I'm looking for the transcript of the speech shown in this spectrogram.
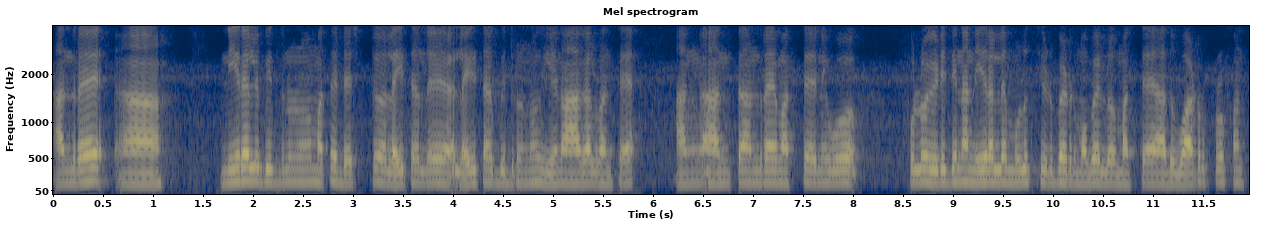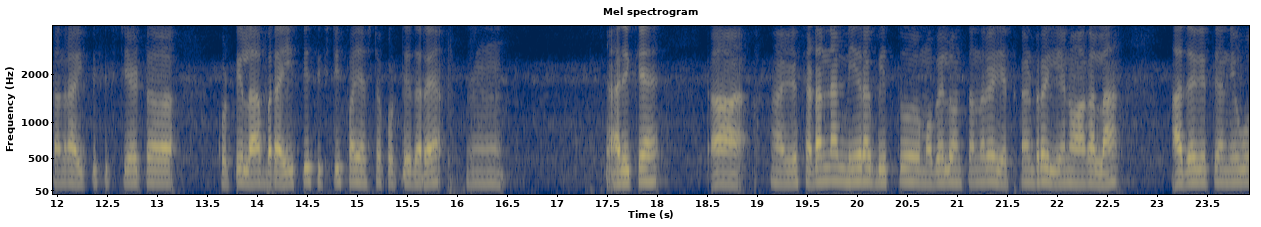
ಅಂದರೆ ನೀರಲ್ಲಿ ಬಿದ್ದರೂ ಮತ್ತು ಡಸ್ಟ್ ಲೈಟಲ್ಲಿ ಲೈಟಾಗಿ ಬಿದ್ರೂ ಏನೂ ಆಗಲ್ವಂತೆ. ಹಂಗೆ, ಅಂತ ಅಂದರೆ ಮತ್ತೆ ನೀವು ಫುಲ್ಲು ಇಡೀ ದಿನ ನೀರಲ್ಲೇ ಮುಳುಗಿಸಿ ಇಡಬೇಡ್ರಿ ಮೊಬೈಲು ಮತ್ತು ಅದು ವಾಟರ್ ಪ್ರೂಫ್ ಅಂತಂದರೆ ಐ ಪಿ ಸಿಕ್ಸ್ಟಿ ಏಯ್ಟ್ ಕೊಟ್ಟಿಲ್ಲ ಬರೀ ಐ ಪಿ ಸಿಕ್ಸ್ಟಿ ಫೈವ್ ಅಷ್ಟೇ ಕೊಟ್ಟಿದ್ದಾರೆ. ಅದಕ್ಕೆ ಈಗ ಸಡನ್ನಾಗಿ ನೀರಾಗಿ ಬಿತ್ತು ಮೊಬೈಲು ಅಂತಂದರೆ ಎತ್ಕೊಂಡ್ರೆ ಏನೂ ಆಗಲ್ಲ. ಅದೇ ರೀತಿ ನೀವು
